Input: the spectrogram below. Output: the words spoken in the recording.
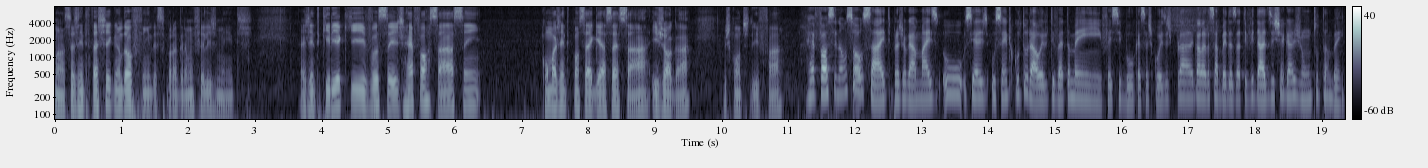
Nossa, a gente está chegando ao fim desse programa, infelizmente. A gente queria que vocês reforçassem como a gente consegue acessar e jogar os contos de Ifá. Reforce não só o site para jogar, mas o, se a- o Centro Cultural ele tiver também Facebook, essas coisas, para a galera saber das atividades e chegar junto também.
